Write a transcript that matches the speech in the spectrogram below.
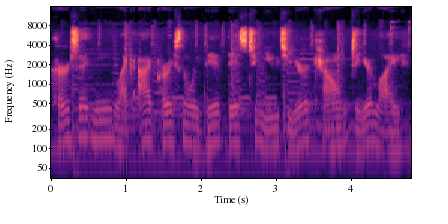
curse at me like I personally did this to you, to your account, to your life,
